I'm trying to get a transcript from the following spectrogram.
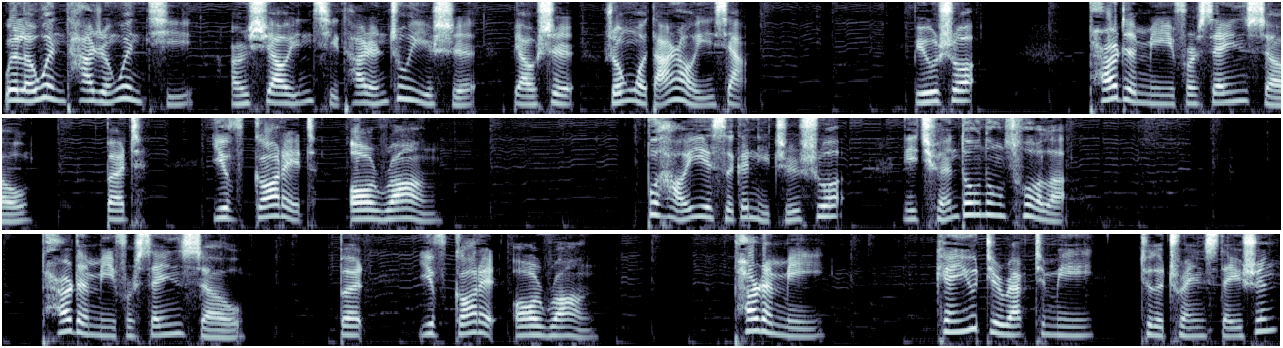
为了问他人问题而需要引起他人注意时，表示容我打扰一下。比如说 ，Pardon me for saying so, but you've got it all wrong。不好意思跟你直说，你全都弄错了。Pardon me for saying so, but you've got it all wrong. Pardon me, can you direct me to the train station?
